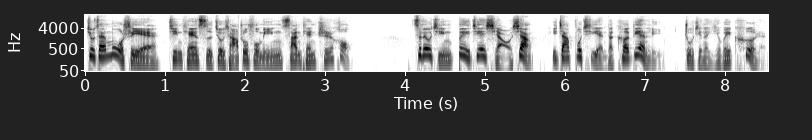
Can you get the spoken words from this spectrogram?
就在穆师爷金田寺救下朱富明三天之后，自流井背街小巷一家不起眼的客店里住进了一位客人。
